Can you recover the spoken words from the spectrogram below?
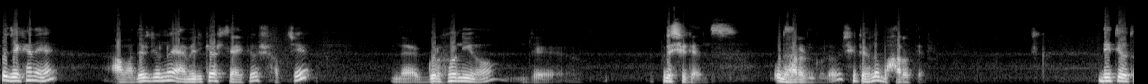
তো যেখানে আমাদের জন্য আমেরিকার চাইতেও সবচেয়ে গ্রহণীয় যে প্রেসিডেন্স উদাহরণগুলো, সেটা হলো ভারতের। দ্বিতীয়ত,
